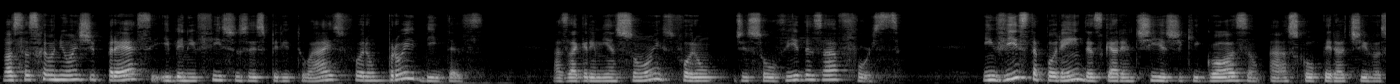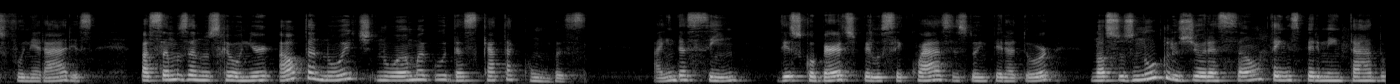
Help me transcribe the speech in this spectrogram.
nossas reuniões de prece e benefícios espirituais foram proibidas. As agremiações foram dissolvidas à força. Em vista, porém, das garantias de que gozam as cooperativas funerárias, passamos a nos reunir alta noite no âmago das catacumbas. Ainda assim, descobertos pelos sequazes do imperador, nossos núcleos de oração têm experimentado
